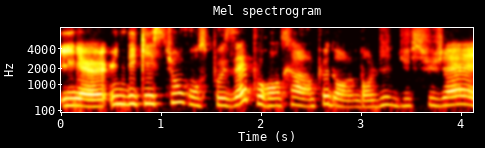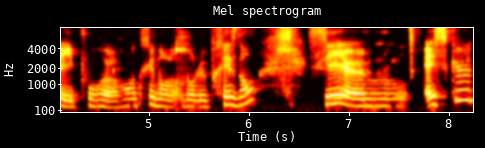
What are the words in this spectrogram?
Et euh, une des questions qu'on se posait pour rentrer un peu dans, dans, le vif du sujet et pour euh, rentrer dans, dans, le présent, c'est est-ce que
